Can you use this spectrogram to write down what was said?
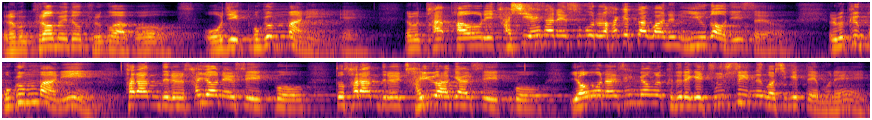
여러분 그럼에도 불구하고 오직 복음만이 예, 여러분 다, 바울이 다시 해산의 수고를 하겠다고 하는 이유가 어디 있어요? 여러분 그 복음만이 사람들을 살려낼 수 있고 또 사람들을 자유하게 할 수 있고 영원한 생명을 그들에게 줄 수 있는 것이기 때문에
